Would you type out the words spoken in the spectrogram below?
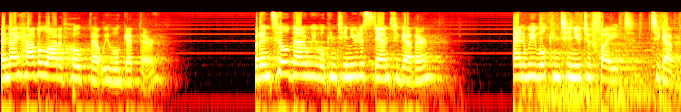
And I have a lot of hope that we will get there. But until then, we will continue to stand together and we will continue to fight together.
